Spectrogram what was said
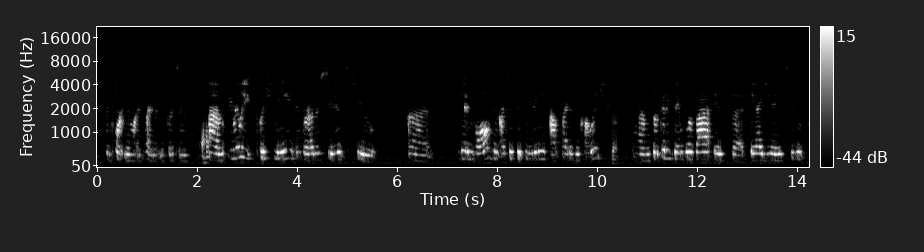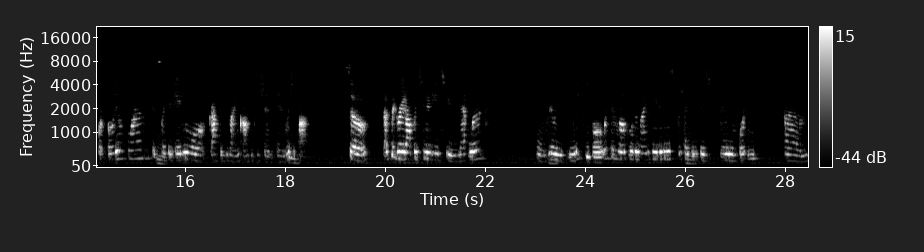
important in my time at McPherson. Uh-huh. Um, she really pushed me and her other students to uh, get involved in artistic communities outside of the college. Sure. Um, so a good example of that is the AIGA Student Portfolio Forum. It's Mm. like an annual graphic design competition in Wichita. So that's a great opportunity to network and really meet people within local design communities, which I think is really important. Um,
